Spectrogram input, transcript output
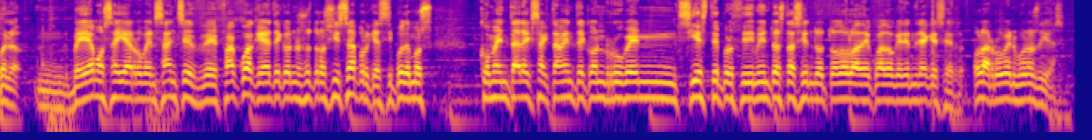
Bueno, mm, veíamos ahí a Rubén Sánchez de Facua, quédate con nosotros Isa, porque así podemos comentar exactamente con Rubén si este procedimiento está siendo todo lo adecuado que tendría que ser. Hola Rubén, buenos días.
